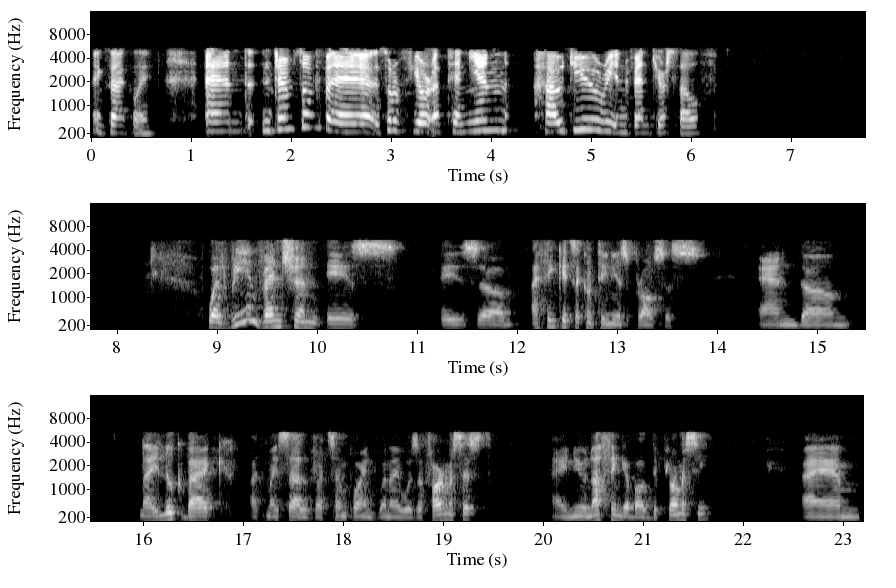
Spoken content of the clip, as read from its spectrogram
exactly. And in terms of uh, sort of your opinion, how do you reinvent yourself? Well, reinvention is is um, I think it's a continuous process, and um, I look back at myself at some point when I was a pharmacist. I knew nothing about diplomacy, um,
